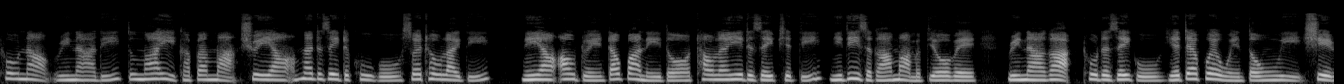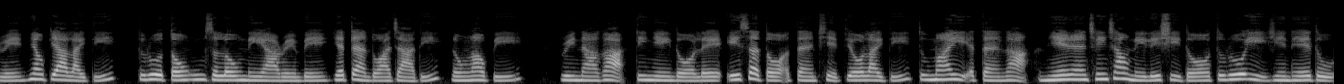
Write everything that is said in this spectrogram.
ထို့နောက်ရီနာသည် သူမ၏ခပတ်မှရွှေရောင်အမှတ်တံဆိပ်တစ်ခုကိုဆွဲထုတ်လိုက်သည် နေရောင်အောက်တွင်တောက်ပနေသောထောင်လန်းရေးတစိမ့်ဖြစ်သည်မြည်သည့်စကားမှမပြောဘဲရီနာကထိုတစိမ့်ကိုရဲတပ်ဖွဲ့ဝင်၃ဦး၏ရှေ့တွင်မြှောက်ပြလိုက်သည်သူတို့၃ဦးစလုံးနေရာတွင်ပင်ရက်တန့်သွားကြသည် လုံလောက်ပြီးရီနာကတည်ငြိမ်တော်လဲအေးဆက်သောအတန်ဖြင့်ပြောလိုက်သည် သူမ၏အတန်ကအမြဲတမ်းချင်းချောက်နေလေးရှိသော သူတို့၏ရင်ထဲသို့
